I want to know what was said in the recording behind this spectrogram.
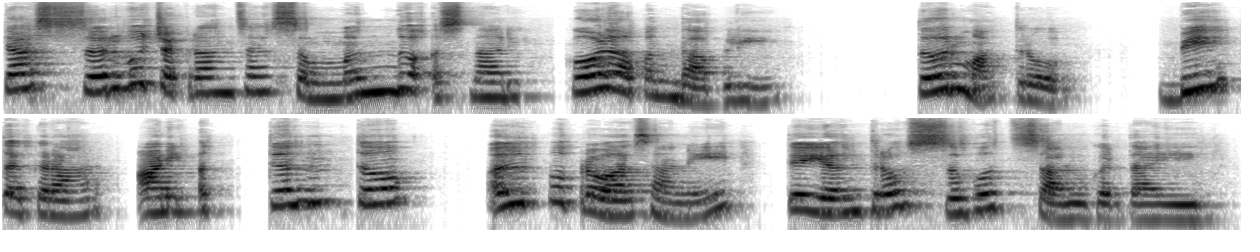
त्या सर्व चक्रांचा संबंध असणारी कळ आपण दाबली तर मात्र बिन तक्रार आणि अत्यंत अल्प प्रवासाने ते यंत्र सहज चालू करता येईल.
